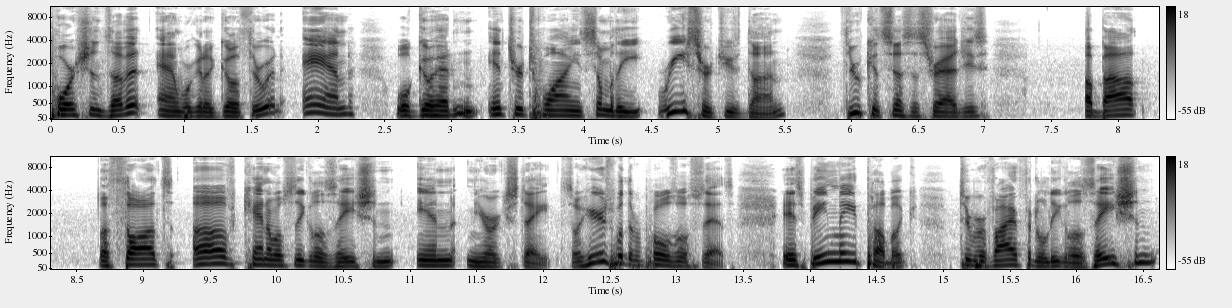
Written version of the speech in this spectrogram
portions of it and we're going to go through it and we'll go ahead and intertwine some of the research you've done through consensus strategies about the thoughts of cannabis legalization in New York State. So here's what the proposal says it's being made public to provide for the legalization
